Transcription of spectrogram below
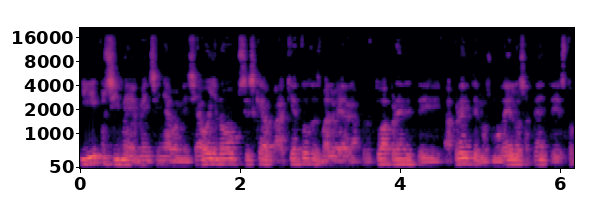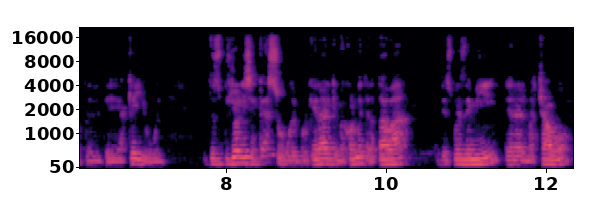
Y pues sí me, me enseñaba, me decía, oye, no, pues es que aquí a todos les vale verga, pero tú apréndete, apréndete los modelos, apréndete esto, apréndete aquello, güey. Entonces pues yo le hice caso, güey, porque era el que mejor me trataba, después de mí, era el más chavo.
